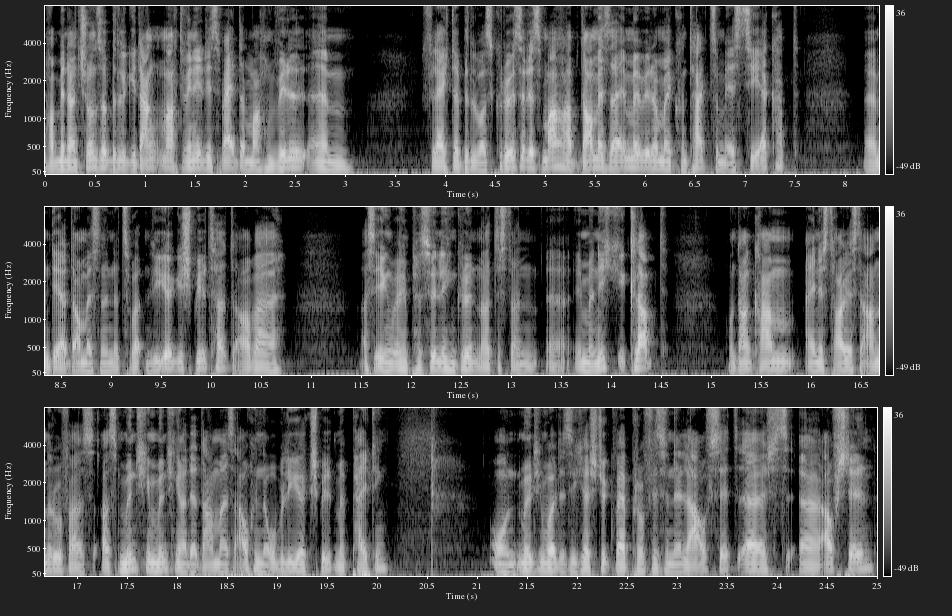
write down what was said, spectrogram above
habe mir dann schon so ein bisschen Gedanken gemacht, wenn ich das weitermachen will, ähm, vielleicht ein bisschen was Größeres machen. Habe damals auch immer wieder mal Kontakt zum SCR gehabt, ähm, der damals noch in der zweiten Liga gespielt hat, aber aus irgendwelchen persönlichen Gründen hat es dann äh, immer nicht geklappt. Und dann kam eines Tages der Anruf aus, aus München. München hat ja damals auch in der Oberliga gespielt mit Peiting. Und München wollte sich ein Stück weit professioneller aufset, äh, äh aufstellen.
